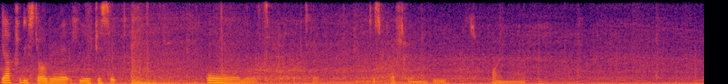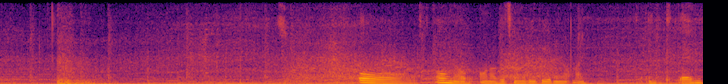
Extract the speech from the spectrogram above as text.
He actually started it. He was just like, oh, yeah, just the envy. Why not? Oh, oh no, oh no, he's gonna be beating up my ink thing.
